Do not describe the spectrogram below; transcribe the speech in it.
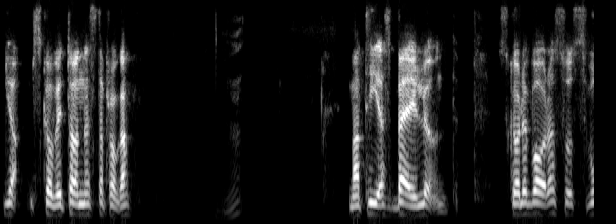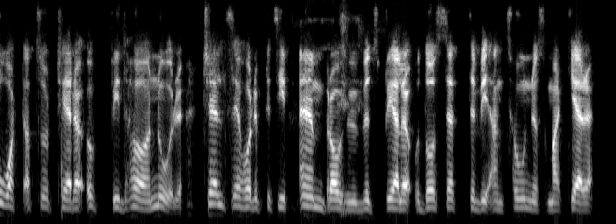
Ja, ska vi ta nästa fråga? Mm. Mattias Berglund. Ska det vara så svårt att sortera upp vid hörnor? Chelsea har i princip en bra huvudspelare och då sätter vi Antonio som markerar.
